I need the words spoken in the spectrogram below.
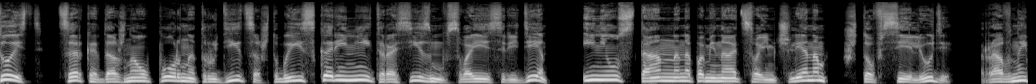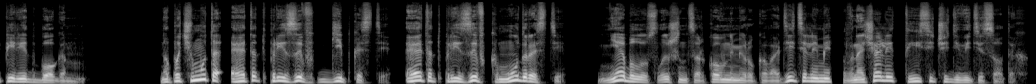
То есть церковь должна упорно трудиться, чтобы искоренить расизм в своей среде и неустанно напоминать своим членам, что все люди равны перед Богом. Но почему-то этот призыв к гибкости, этот призыв к мудрости не был услышан церковными руководителями в начале 1900-х.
